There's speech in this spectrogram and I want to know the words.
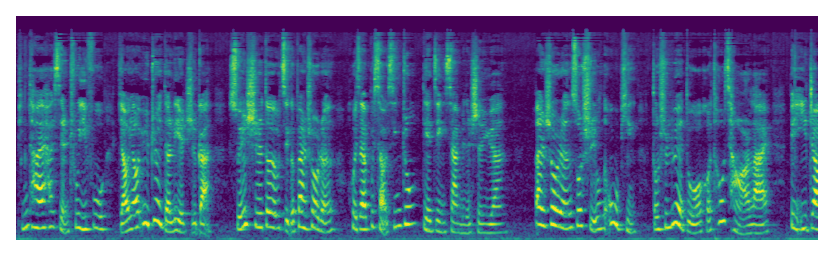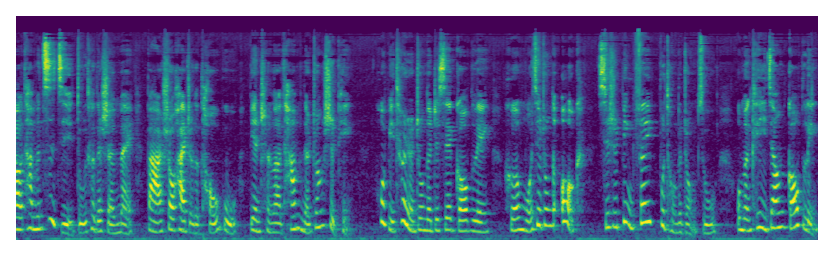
平台还显出一副摇摇欲坠的劣质感，随时都有几个半兽人会在不小心中跌进下面的深渊。半兽人所使用的物品都是掠夺和偷抢而来，并依照他们自己独特的审美，把受害者的头骨变成了他们的装饰品。霍比特人中的这些 Goblin 和魔界中的 Orc 其实并非不同的种族，我们可以将 Goblin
